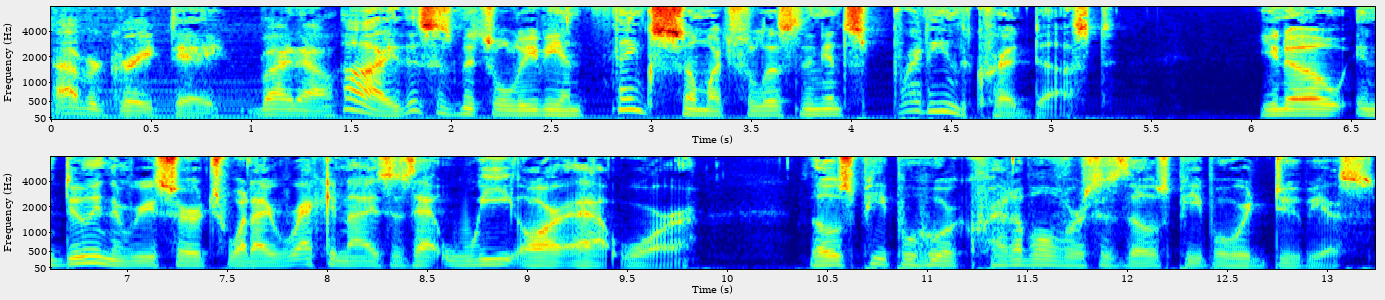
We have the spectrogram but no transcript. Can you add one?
Have a great day. Bye now. Hi, this is Mitchell Levy, and thanks so much for listening and spreading the cred dust. You know, in doing the research, what I recognize is that we are at war. Those people who are credible versus those people who are dubious.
